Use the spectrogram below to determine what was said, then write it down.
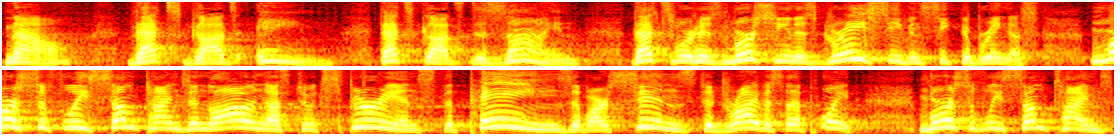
Now, that's God's aim. That's God's design. That's where His mercy and His grace even seek to bring us. Mercifully, sometimes allowing us to experience the pains of our sins to drive us to that point. Mercifully, sometimes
